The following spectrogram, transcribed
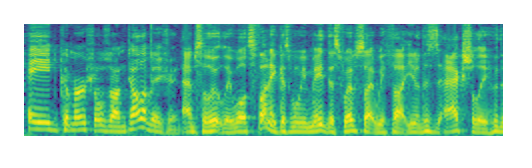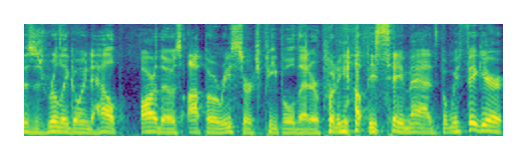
paid commercials on television. Absolutely. Well, it's funny because when we made this website, we thought, you know, this is actually who this is really going to help are those Oppo research people that are putting out these same ads. But we figure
